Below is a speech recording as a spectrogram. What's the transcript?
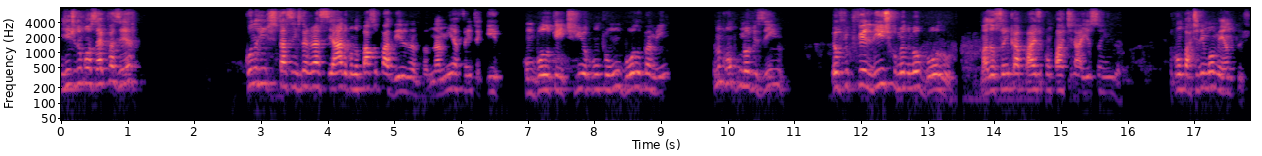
E a gente não consegue fazer. Quando a gente está se sentindo agraciado, quando passa o padeiro na, na, minha frente aqui, com um bolo quentinho, eu compro um bolo para mim. Eu não compro pro meu vizinho. Eu fico feliz comendo meu bolo, mas eu sou incapaz de compartilhar isso ainda. Eu compartilho em momentos.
